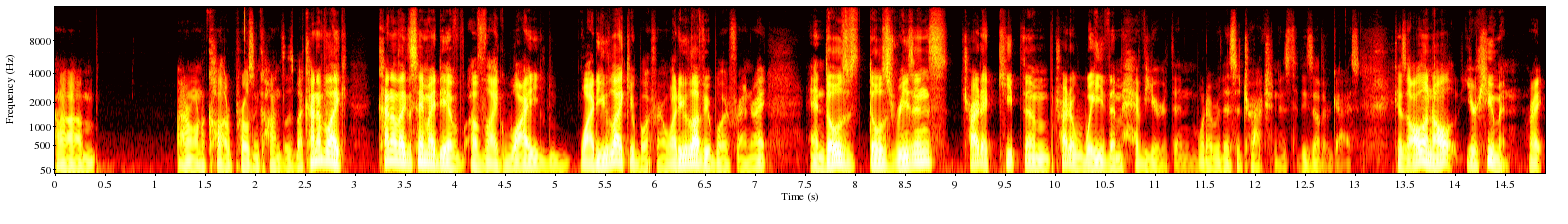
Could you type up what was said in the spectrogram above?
um i don't want to call it a pros and cons list but kind of like kind of like the same idea of, of like why why do you like your boyfriend? Why do you love your boyfriend right? And those those reasons try to keep them try to weigh them heavier than whatever this attraction is to these other guys. Because all in all you're human right?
